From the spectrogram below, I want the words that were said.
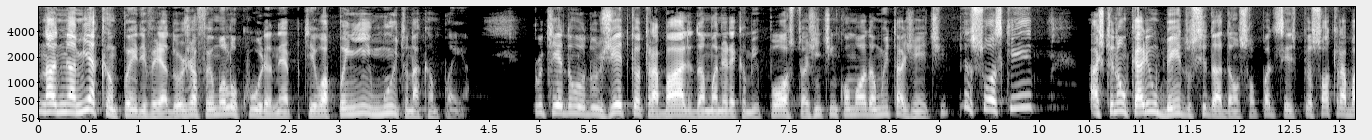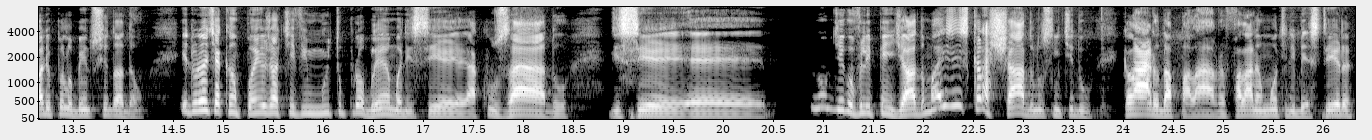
na, na, minha campanha de vereador já foi uma loucura, né? Porque eu apanhei muito na campanha. Porque do, do jeito que eu trabalho, da maneira que eu me posto, a gente incomoda muita gente. Pessoas que acho que não querem o bem do cidadão, só pode ser isso, porque eu só trabalho pelo bem do cidadão. E durante a campanha eu já tive muito problema de ser acusado, de ser... É, não digo vilipendiado, mas escrachado no sentido claro da palavra, falaram um monte de besteira.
